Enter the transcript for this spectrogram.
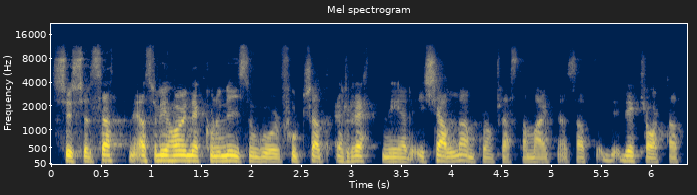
sysselsättning, alltså vi har en ekonomi som går fortsatt rätt ner i källan på de flesta marknader. Så att det är klart att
